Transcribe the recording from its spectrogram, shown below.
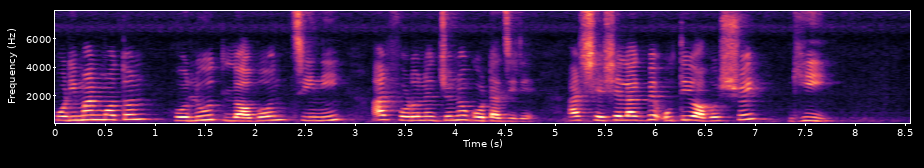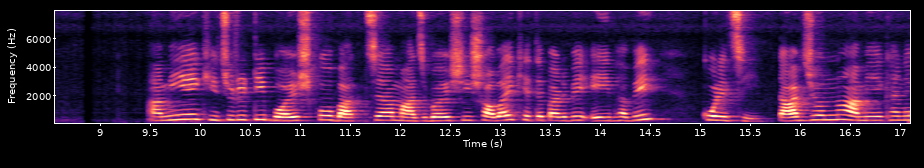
পরিমাণ মতন হলুদ, লবণ, চিনি আর ফোড়নের জন্য গোটা জিরে। আর শেষে লাগবে অতি অবশ্যই ঘি। আমি এই খিচুড়িটি বয়স্ক, বাচ্চা, মাঝবয়সী সবাই খেতে পারবে এইভাবেই করেছি। তার জন্য আমি এখানে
